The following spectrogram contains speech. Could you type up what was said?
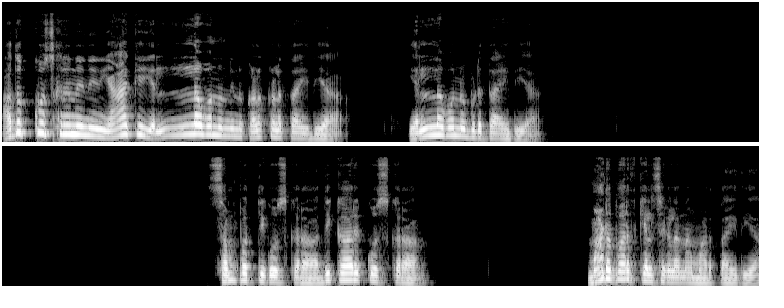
ಅದಕ್ಕೋಸ್ಕರನೇ ನೀನು ಯಾಕೆ ಎಲ್ಲವನ್ನು ನೀನು ಕಳ್ಕೊಳ್ತಾ ಇದೆಯಾ? ಎಲ್ಲವನ್ನು ಬಿಡ್ತಾ ಇದೆಯಾ? ಸಂಪತ್ತಿಗೋಸ್ಕರ, ಅಧಿಕಾರಕ್ಕೋಸ್ಕರ ಮಾಡಬಾರದ ಕೆಲಸಗಳನ್ನು ಮಾಡ್ತಾ ಇದೆಯಾ?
